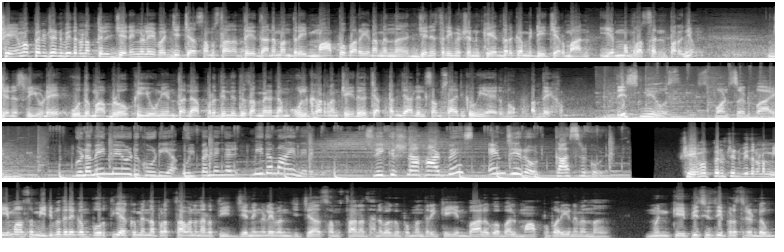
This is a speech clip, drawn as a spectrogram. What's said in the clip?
ക്ഷേമ പെൻഷൻ വിതരണത്തിൽ ജനങ്ങളെ വഞ്ചിച്ച സംസ്ഥാനത്തെ ധനമന്ത്രി മാപ്പ് പറയണമെന്ന് ജനശ്രീ മിഷൻ കേന്ദ്ര committee chairman M M Hasan പറഞ്ഞു. ജനശ്രീയുടെ ഉദുമ ബ്ലോക്ക് യൂണിയൻ തല പ്രതിനിധി സമ്മേളനം ഉദ്ഘാടനം ചെയ്ത് ചട്ടഞ്ചാലിൽ സംസാരിക്കുകയായിരുന്നു അദ്ദേഹം. ദിസ് ന്യൂസ് സ്പോൺസർഡ് ബൈ ഗുണമേന്മയോട് കൂടിയ ഉൽപ്പന്നങ്ങൾ മിതമായ നിരക്കിൽ. Sreekrishna hardwares M G road Kasaragod. ക്ഷേമ പെൻഷൻ വിതരണം ഈ മാസം ഇരുപതിനകം പൂർത്തിയാക്കുമെന്ന പ്രസ്താവന നടത്തി ജനങ്ങളെ വഞ്ചിച്ച സംസ്ഥാന ധനവകുപ്പ് മന്ത്രി കെ എൻ ബാലഗോപാൽ മാപ്പ് പറയണമെന്ന് മുൻ കെ പി സി സി പ്രസിഡന്റും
